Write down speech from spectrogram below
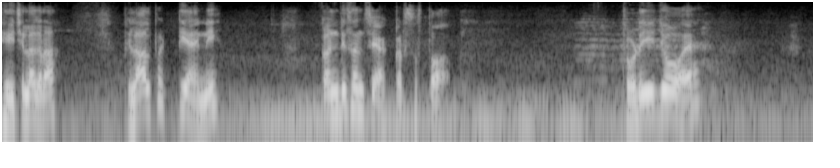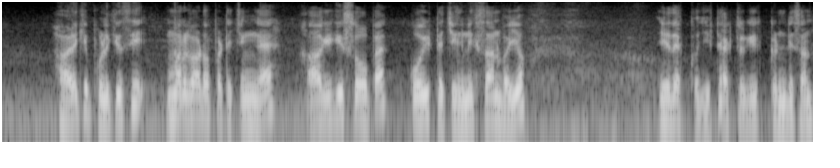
हीच लग रहा। फ़िलहाल पट्टी है नहीं। कंडीशन चेक कर सकते हो आप। थोड़ी जो है हल्की फुल्की सी मरगाड़ो पर टचिंग है। आगे की सोप है, कोई टचिंग नहीं, किसान भाइयों। ये देखो जी ट्रैक्टर की कंडीशन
